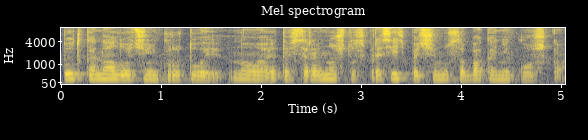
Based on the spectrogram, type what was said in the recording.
Тот канал очень крутой, но это все равно, что спросить, почему собака не кошка.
